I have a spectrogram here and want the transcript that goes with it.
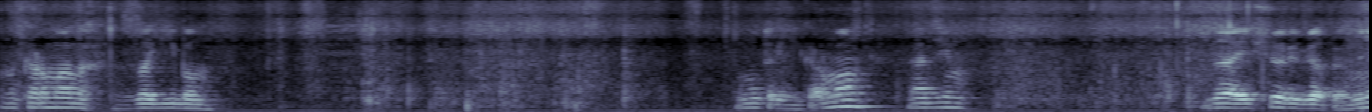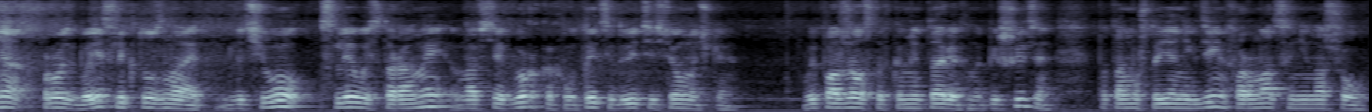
на карманах с загибом. Внутренний карман один. Да, еще, ребята, у меня просьба, если кто знает, для чего с левой стороны на всех горках вот эти две тесемочки. Вы, пожалуйста, в комментариях напишите, потому что я нигде информации не нашел.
